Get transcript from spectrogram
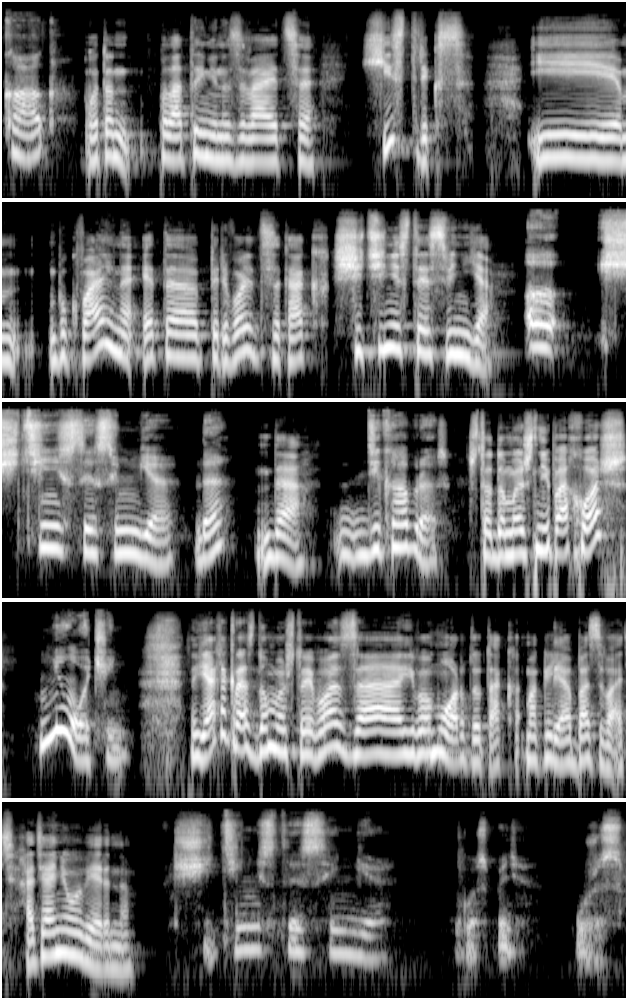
Как? Вот он по латыни называется хистрикс, и буквально это переводится как щетинистая свинья. А, щетинистая свинья, да? Да. Дикобраз. Что, думаешь, не похож? Не очень. Я как раз думаю, что его за его морду так могли обозвать, хотя не уверена. Щетинистая свинья. Господи, ужас.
